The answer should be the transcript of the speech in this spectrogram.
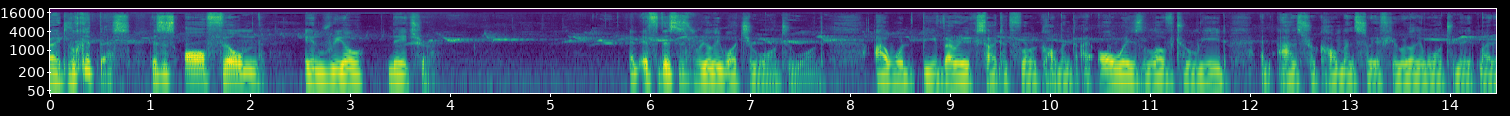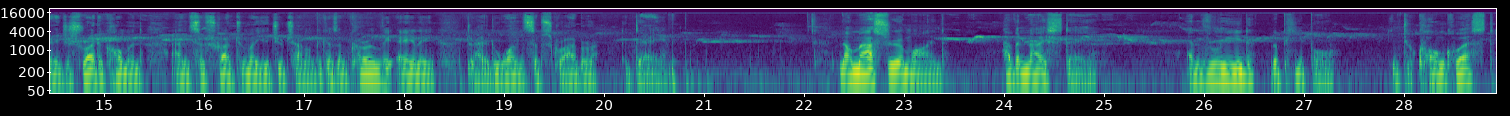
right? Look at this. This is all filmed in real nature. And if this is really what you want to want, I would be very excited for a comment. I always love to read and answer comments. So if you really want to make my day, just write a comment and subscribe to my YouTube channel because I'm currently aiming to hit one subscriber a day. Now, master your mind, have a nice day, and lead the people into conquest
